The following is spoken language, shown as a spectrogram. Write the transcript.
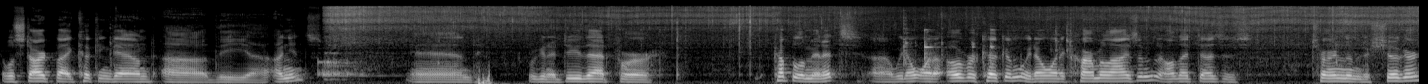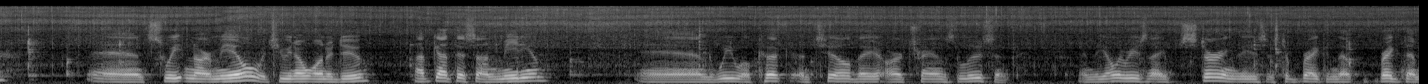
And we'll start by cooking down uh, the uh, onions. And we're going to do that for a couple of minutes. Uh, we don't want to overcook them. We don't want to caramelize them. All that does is turn them to sugar and sweeten our meal, which we don't want to do. I've got this on medium and we will cook until they are translucent. And the only reason I'm stirring these is to break them, break them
